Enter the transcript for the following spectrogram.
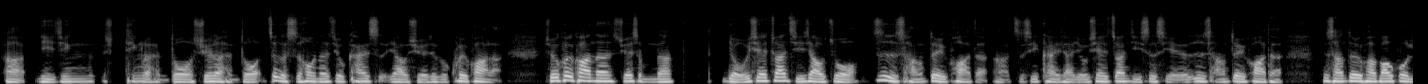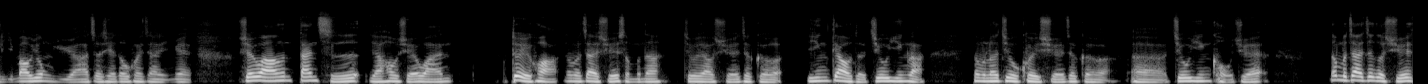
啊，你已经听了很多，学了很多，这个时候呢，就开始要学这个绘画了。学绘画呢，学什么呢？有一些专辑叫做日常对话的啊，仔细看一下，有些专辑是写的日常对话的。日常对话包括礼貌用语啊，这些都会在里面。学完单词，然后学完对话，那么再学什么呢？就要学这个音调的纠音了。那么呢，就会学这个呃纠音口诀。那么在这个学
